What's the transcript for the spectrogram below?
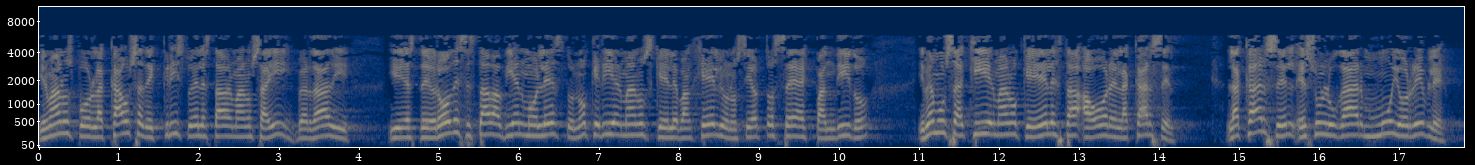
y hermanos, por la causa de Cristo, él estaba, hermanos, ahí, ¿verdad? Y, y este Herodes estaba bien molesto, no quería, hermanos, que el Evangelio, ¿no es cierto?, sea expandido. Y vemos aquí, hermano, que él está ahora en la cárcel. La cárcel es un lugar muy horrible.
